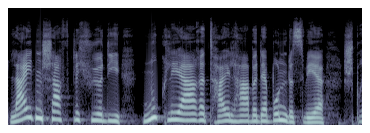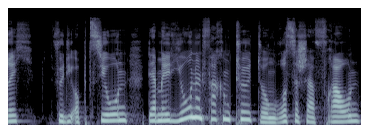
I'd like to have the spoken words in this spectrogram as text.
leidenschaftlich für die nukleare Teilhabe der Bundeswehr, sprich für die Option der millionenfachen Tötung russischer Frauen,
